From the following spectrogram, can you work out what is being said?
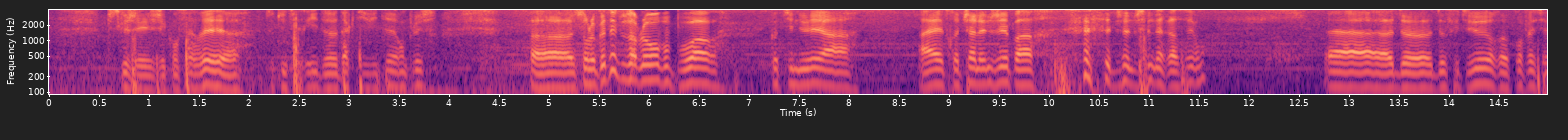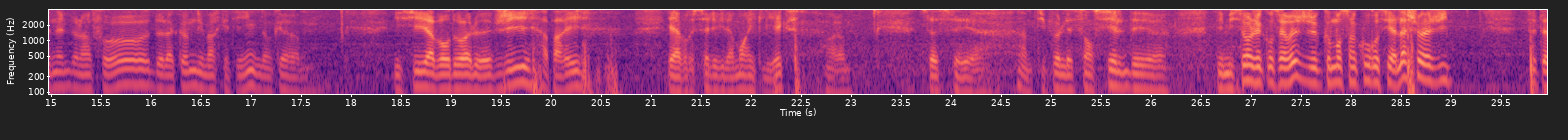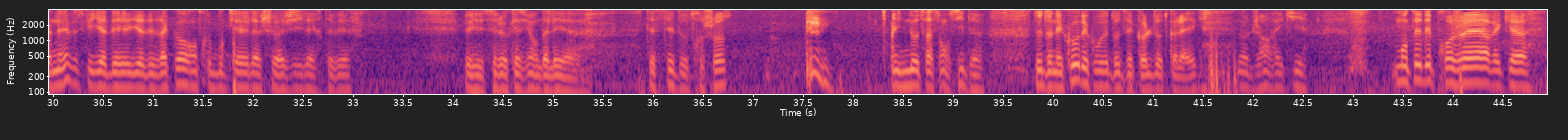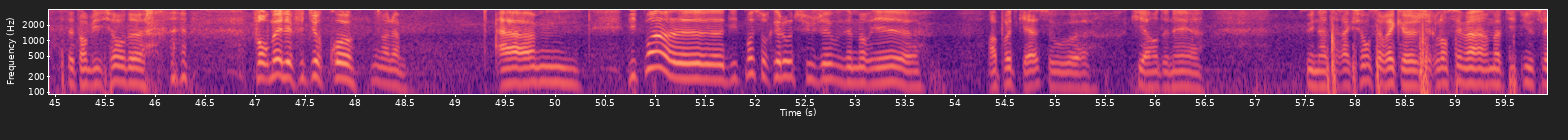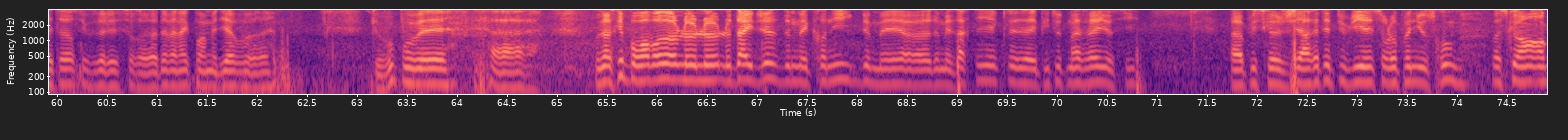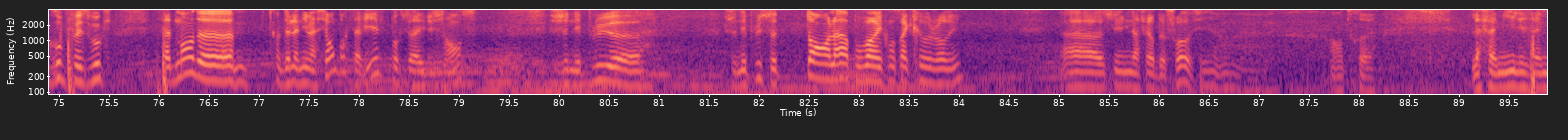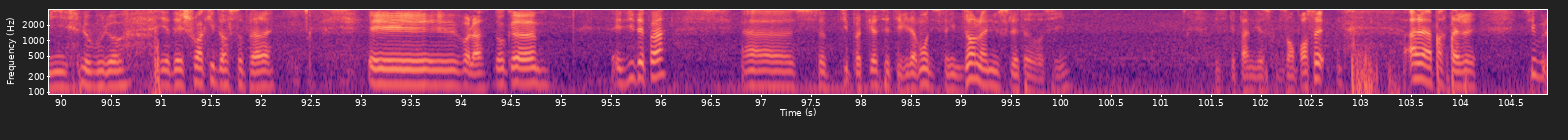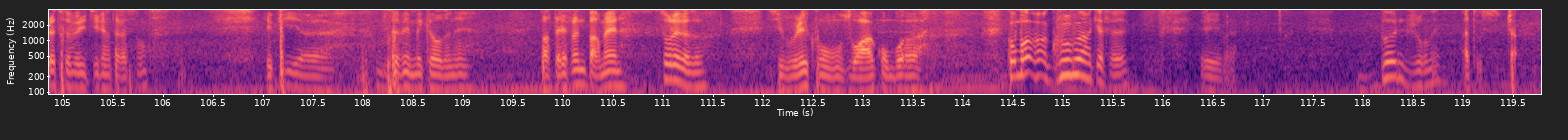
puisque j'ai conservé euh, toute une série d'activités en plus. Euh, sur le côté, tout simplement pour pouvoir continuer à, à être challengé par cette jeune génération de, de futurs professionnels de l'info, de la com, du marketing. Donc ici à Bordeaux à l'EFJ, à Paris et à Bruxelles évidemment avec l'IEX. Voilà. Ça c'est euh, un petit peu l'essentiel des, euh, des missions. J'ai conservé, je commence un cours aussi à l'HEAJ cette année parce qu'il y, a des- il y a des accords entre Bouquet, l'HEAJ, la RTBF. Et c'est l'occasion d'aller euh, tester d'autres choses. Une autre façon aussi de, de donner cours, découvrir d'autres écoles, d'autres collègues, d'autres gens avec qui monter des projets avec euh, cette ambition de former les futurs pros. Euh, dites-moi, euh, dites-moi sur quel autre sujet vous aimeriez euh, un podcast ou qui a en donné une interaction. C'est vrai que j'ai relancé ma, petite newsletter. Si vous allez sur devanac.media, vous verrez que vous pouvez vous inscrire pour avoir le, digest de mes chroniques, de mes, de mes articles et puis toute ma veille aussi. Euh, puisque j'ai arrêté de publier sur l'Open Newsroom parce qu'en en groupe Facebook, ça demande euh, de l'animation pour que ça vive, pour que ça ait du sens. Je n'ai plus, euh, plus ce temps-là à pouvoir y consacrer aujourd'hui. C'est une affaire de choix aussi hein, entre la famille, les amis, le boulot. Il y a des choix qui doivent s'opérer. Et voilà. Donc, n'hésitez pas. Ce petit podcast est évidemment disponible dans la newsletter aussi. N'hésitez pas à me dire ce que vous en pensez, à la partager si vous la trouvez utile et intéressante. Et puis, euh, vous avez mes coordonnées par téléphone, par mail, sur les réseaux. Si vous voulez qu'on se voit, qu'on boive, qu'on boive un coup, un café. Et voilà. Bonne journée à tous. Ciao.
